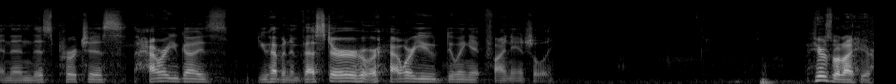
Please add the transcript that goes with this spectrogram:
and then this purchase. How are you guys? You have an investor, or how are you doing it financially? here's what I hear.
